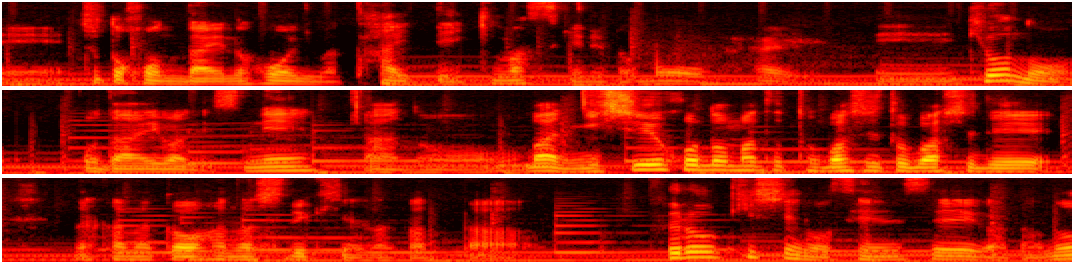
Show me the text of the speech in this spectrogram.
えーちょっと本題の方にまた入っていきますけれども、はい。えー今日のお題はですね、あの、まあ、2週ほどまた飛ばし飛ばしで、なかなかお話できてなかった、プロ棋士の先生方のまあ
